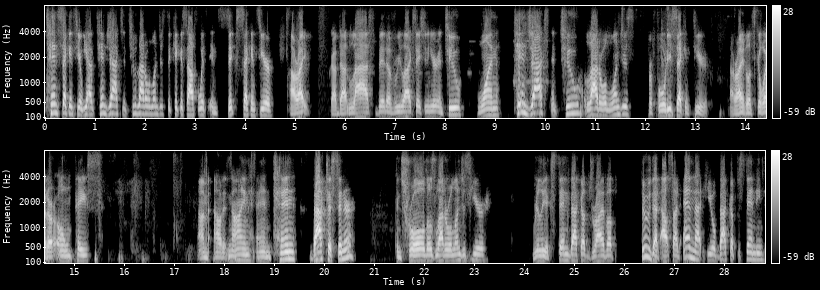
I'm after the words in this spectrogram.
10 seconds here. We have 10 jacks and two lateral lunges to kick us off with in six seconds here. All right, grab that last bit of relaxation here in two, one, 10 jacks and two lateral lunges for 40 seconds here. All right, let's go at our own pace. I'm out at nine and 10, back to center. Control those lateral lunges here. Really extend back up, drive up through that outside and that heel back up to standing.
